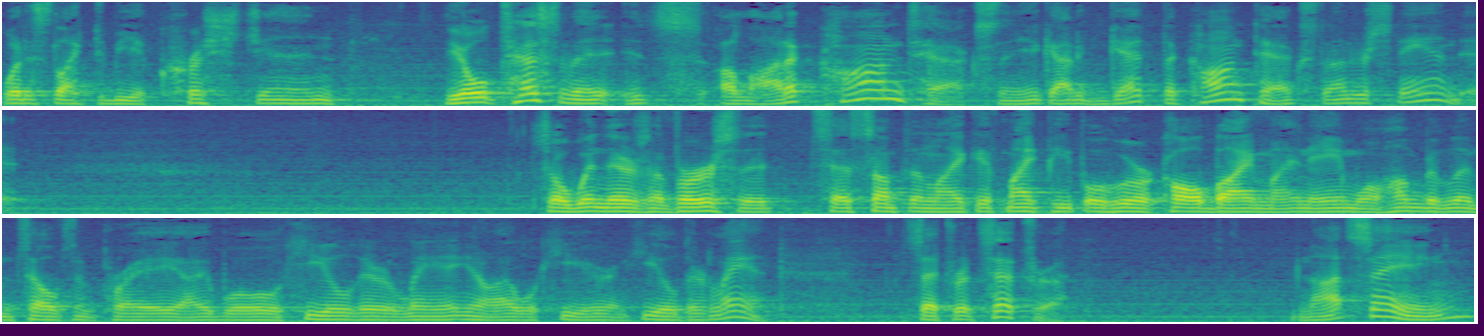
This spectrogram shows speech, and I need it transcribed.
what it's like to be a Christian. The Old Testament, it's a lot of context, and you got to get the context to understand it. So when there's a verse that says something like, "If my people who are called by my name will humble themselves and pray, I will heal their land. You know, I will hear and heal their land, etc., etc." Not saying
